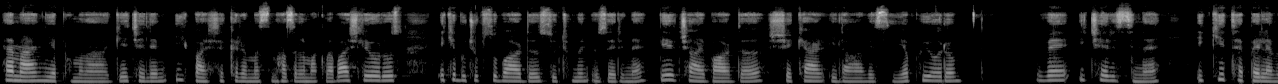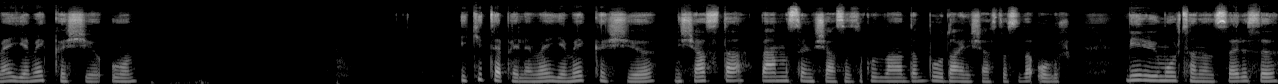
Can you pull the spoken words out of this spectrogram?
Hemen yapımına geçelim. İlk başta kremasını hazırlamakla başlıyoruz. 2,5 su bardağı sütümün üzerine 1 çay bardağı şeker ilavesi yapıyorum. Ve içerisine 2 tepeleme yemek kaşığı un, 2 tepeleme yemek kaşığı nişasta. Ben mısır nişastası kullandım. Buğday nişastası da olur. Bir yumurtanın sarısı.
